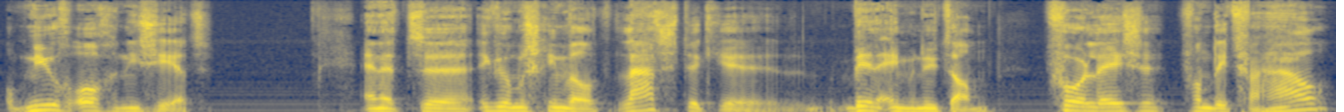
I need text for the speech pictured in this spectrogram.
opnieuw georganiseerd. En het, eh, ik wil misschien wel het laatste stukje, binnen één minuut dan... voorlezen van dit verhaal.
